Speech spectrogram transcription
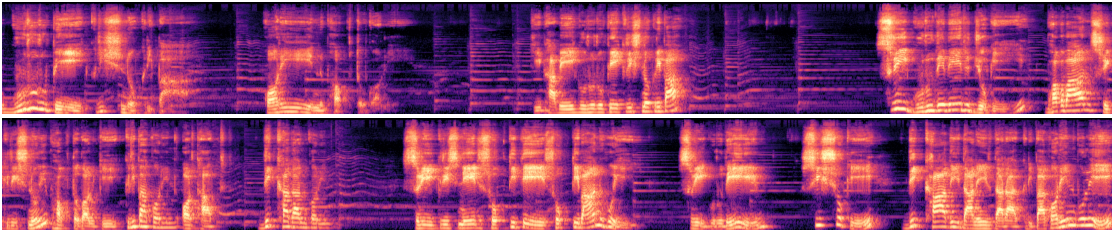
গুরু রূপে কৃষ্ণ কৃপা করেন ভক্তগণে। কীভাবে গুরুরূপে কৃষ্ণ কৃপা? শ্রী গুরুদেবের যোগে ভগবান শ্রীকৃষ্ণই ভক্তগণকে কৃপা করেন, অর্থাৎ দীক্ষা দান করেন। শ্রীকৃষ্ণের শক্তিতে শক্তিবান হয়ে শ্রী গুরুদেব শিষ্যকে দীক্ষাদি দানের দ্বারা কৃপা করেন বলে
